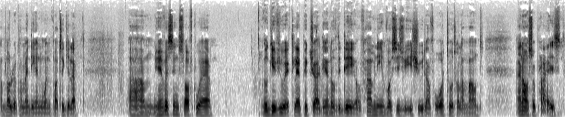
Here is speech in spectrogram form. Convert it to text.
I'm not recommending anyone in particular, um, your invoicing software will give you a clear picture at the end of the day of how many invoices you issued and for what total amount. And I was surprised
